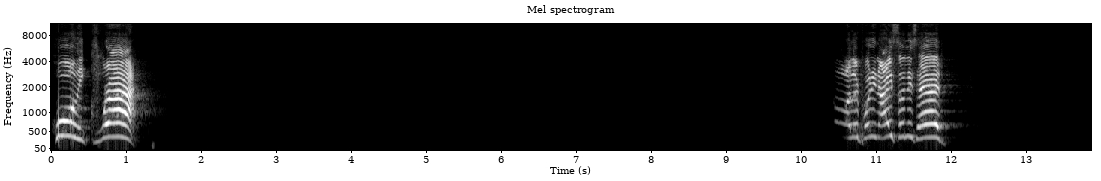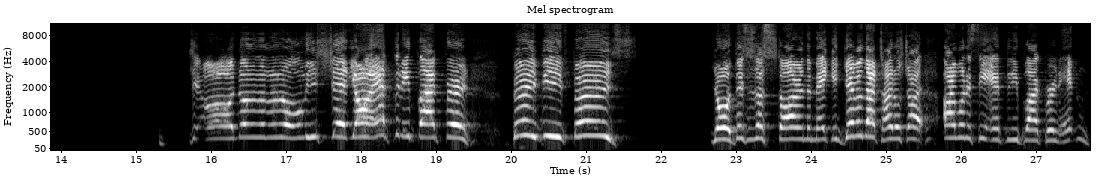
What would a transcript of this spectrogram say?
Holy crap. Oh, they're putting ice on his head. Oh, no, no, no, no, no. Holy shit. Yo, Anthony Blackburn. Baby face. Yo, this is a star in the making. Give him that title shot. I want to see Anthony Blackburn hitting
